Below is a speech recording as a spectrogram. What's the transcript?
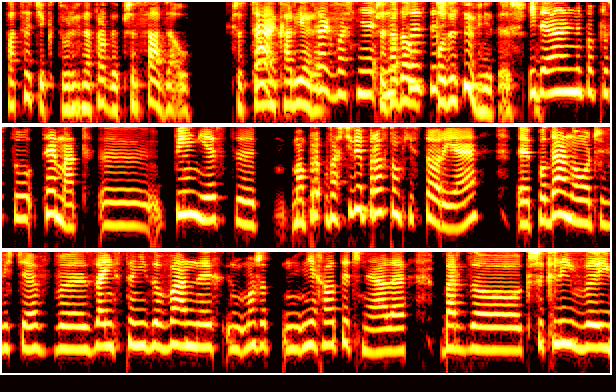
facecie, który naprawdę przesadzał przez całą tak, karierę. Tak, właśnie. Przesadzał no, pozytywnie też. Idealny po prostu temat. Y, film jest, y, ma pro, właściwie prostą historię, y, podaną oczywiście w zainscenizowanych, może nie chaotyczny, ale bardzo krzykliwy i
